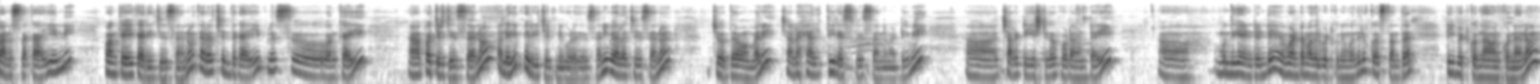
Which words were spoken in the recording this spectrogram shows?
పనసకాయని వంకాయ కర్రీ చేశాను. తర్వాత చింతకాయ ప్లస్ వంకాయ పచ్చడి చేశాను అలాగే పెరుగు చట్నీ కూడా చేశాను. ఇవి ఎలా చేశాను. చూద్దాము మరి. చాలా హెల్తీ రెసిపీస్ అన్నమాట ఇవి. చాలా టేస్ట్గా కూడా ఉంటాయి. ముందుగా ఏంటంటే వంట మొదలు పెట్టుకునే ముందు కొంత టీ పెట్టుకుందాం అనుకున్నాను.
